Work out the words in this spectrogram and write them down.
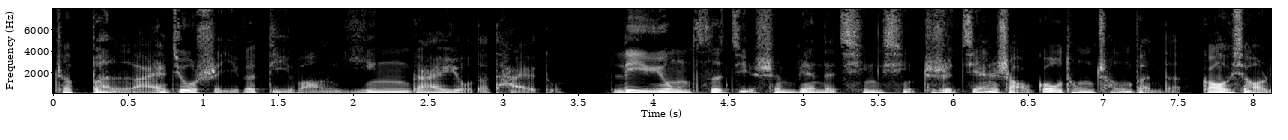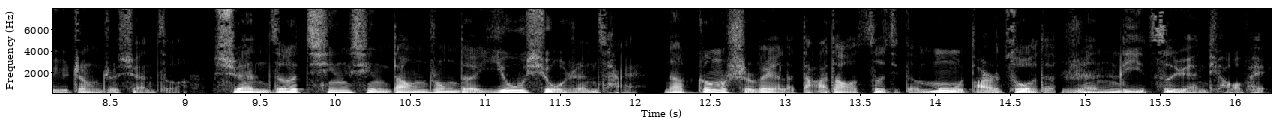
这本来就是一个帝王应该有的态度。利用自己身边的亲信，这是减少沟通成本的高效率政治选择。选择亲信当中的优秀人才，那更是为了达到自己的目的而做的人力资源调配。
